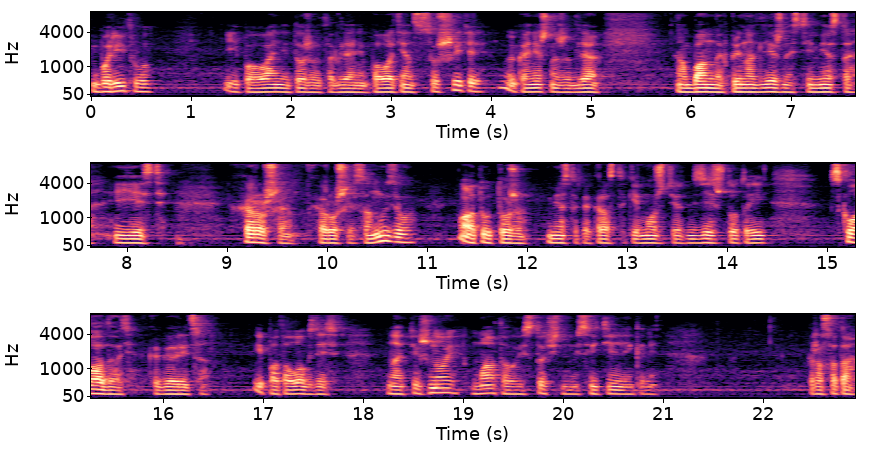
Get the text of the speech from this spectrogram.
Бритву. И по ванне тоже вот так глянем. Полотенцесушитель. Ну и, конечно же, для банных принадлежностей место есть. Хорошее, хороший санузел. Ну, а тут тоже место как раз-таки можете здесь что-то и складывать, как говорится. И потолок здесь натяжной, матовый, с точными светильниками. Красота.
